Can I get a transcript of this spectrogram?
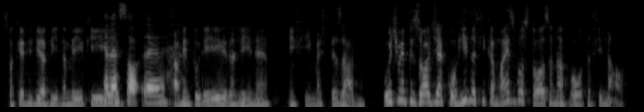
só quer viver a vida meio que Ela é só. é, aventureira ali, né? Enfim, mais pesado. O último episódio é a corrida fica mais gostosa na volta final.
